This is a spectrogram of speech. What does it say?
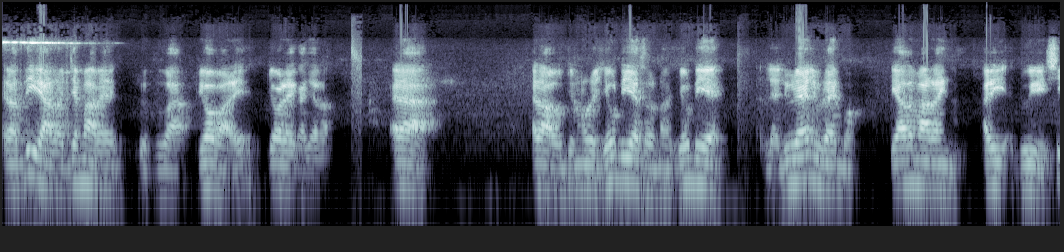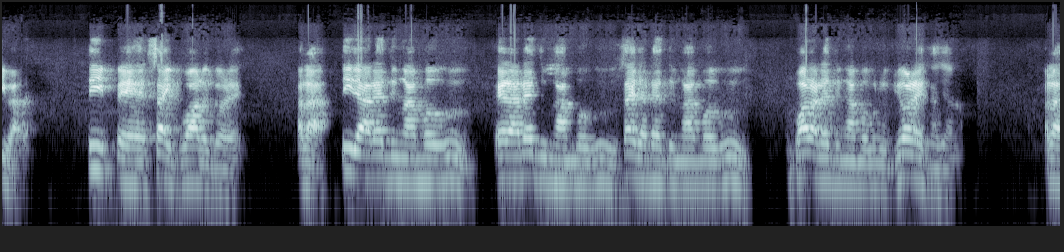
အဲ့တော့သိတာတော့ကျမပဲလို့သူကပြောပါတယ်ပြောတဲ့အခါကျတော့အဲ့ဒါ အဲ့ဒါကိုကျွန်တော်တို့ရုပ်တရက်ဆိုတော့ရုပ်တရက်လူတိုင်းလူတိုင်းပေါ့တရားသမားတိုင်းအဲ့ဒီအတွေ့တွေရှိပါတယ်သိပယ်စိုက်ပွားလို့ပြောတယ်ဟလာသိတာလည်းသူငါမဟုတ်ဘူးပယ်တာလည်းသူငါမဟုတ်ဘူးစိုက်တာလည်းသူငါမဟုတ်ဘူးပွားတာလည်းသူငါမဟုတ်ဘူးလို့ပြောတဲ့အခါကျတော့ဟလာ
